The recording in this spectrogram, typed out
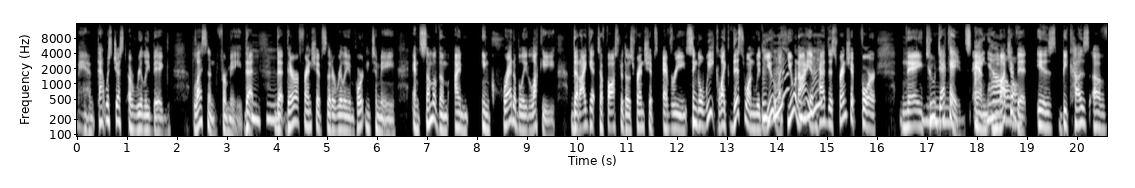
man, that was just a really big lesson for me that Mhm. that there are friendships that are really important to me and some of them i'm incredibly lucky that i get to foster those friendships every single week like this one with you Mhm, like you and i have mhm. had this friendship for nay two Mm, decades and much of it is because of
